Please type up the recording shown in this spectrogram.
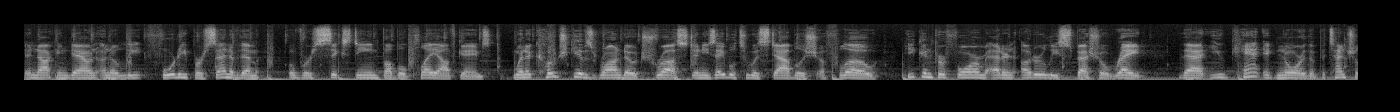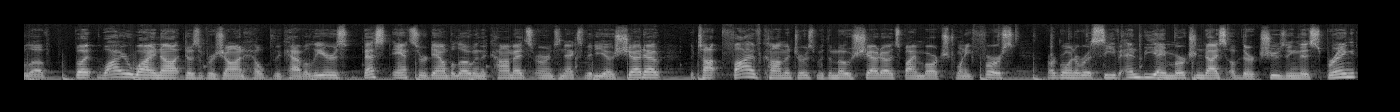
and knocking down an elite 40% of them over 16 bubble playoff games. When a coach gives Rondo trust and he's able to establish a flow, he can perform at an utterly special rate that you can't ignore the potential of. But why or why not does Rajon help the Cavaliers? Best answer down below in the comments earns next video's shoutout. The top 5 commenters with the most shoutouts by March 21st are going to receive NBA merchandise of their choosing this spring.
